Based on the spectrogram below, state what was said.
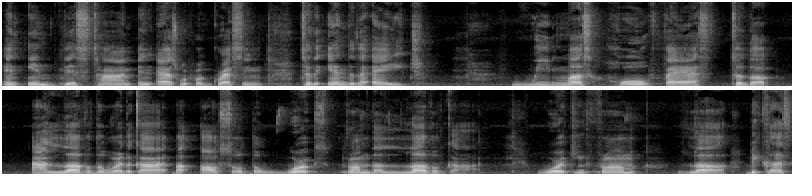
And in this time, and as we're progressing to the end of the age, we must hold fast to the our love of the word of God, but also the works from the love of God. Working from love. Because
